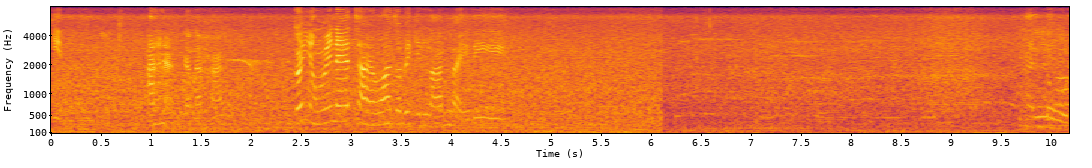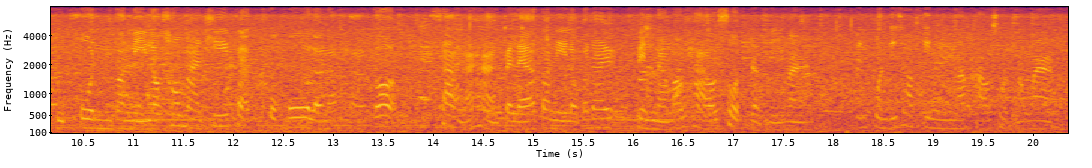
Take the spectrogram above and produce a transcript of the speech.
กินอาหารกันนะคะ ก็ยังไม่แน่ใจว่าจะไปกินร้านไหนดีฮัลโหลทุกคนตอนนี้เราเข้ามาที่แฟตโคโก้แล้วนะคะ ก็สั่งอาหารไปแล้ว ตอนนี้เราก็ได้เป็นน้ำมะพร้าวสดแบบนี้มา เป็นคนที่ชอบกินมะพร้าวสดมากๆ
